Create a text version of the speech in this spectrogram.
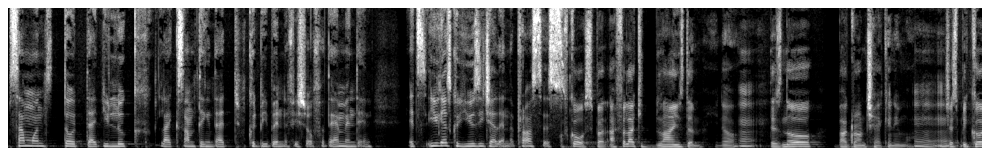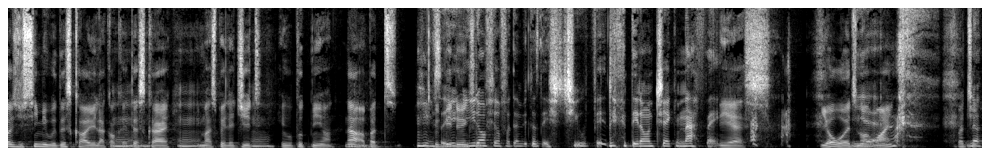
someone thought that you look like something that could be beneficial for them, and then it's you guys could use each other in the process. Of course, but I feel like it blinds them, you know? Mm. There's no background check anymore. Mm, mm, Just mm. because you see me with this car, you're like, okay, this Mm. guy, he must be legit. He will put me on. No, but So you, you some- don't feel for them because they're stupid. they don't check nothing. Yes. Your words, not mine. But you, No,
